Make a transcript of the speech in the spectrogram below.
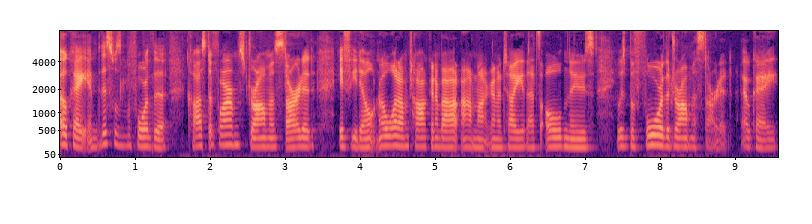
Okay, and this was before the Costa Farms drama started. If you don't know what I'm talking about, I'm not going to tell you. That's old news. It was before the drama started. Okay,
